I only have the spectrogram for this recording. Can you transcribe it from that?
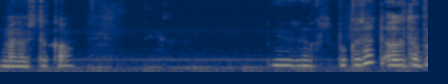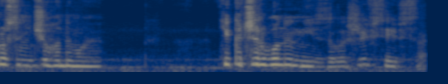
У мене ось така. Не знаю, як це показати, але там просто нічого немає. Тільки червоний низ залишився і все.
